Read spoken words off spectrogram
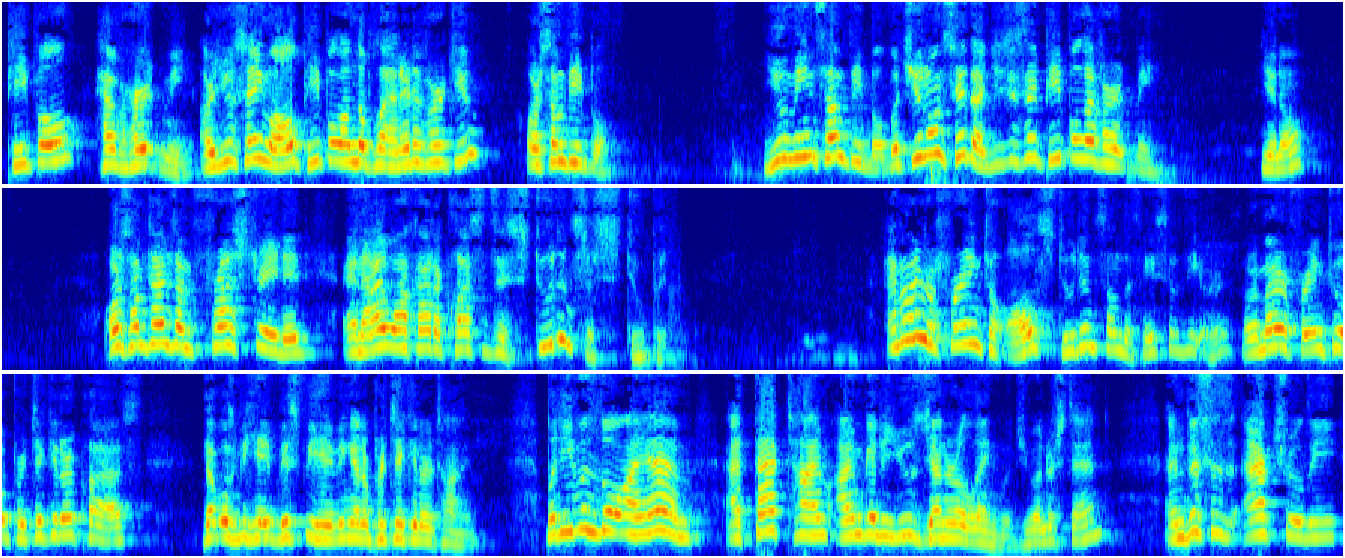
People have hurt me. Are you saying all people on the planet have hurt you? Or some people? You mean some people, but you don't say that. You just say people have hurt me. You know? Or sometimes I'm frustrated and I walk out of class and say, students are stupid. Am I referring to all students on the face of the earth? Or am I referring to a particular class that was behave, misbehaving at a particular time? But even though I am, at that time, I'm going to use general language. You understand? And this is actually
